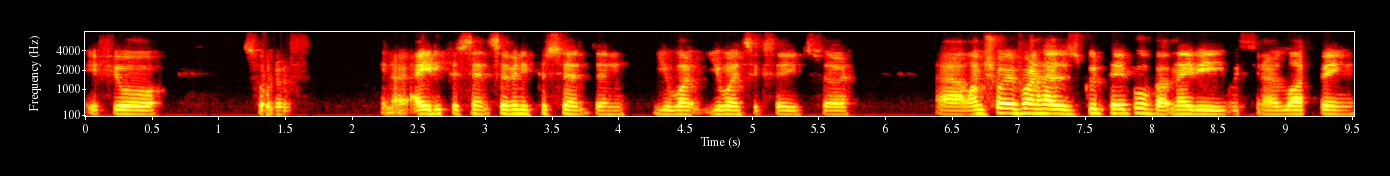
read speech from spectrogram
If you're sort of you know 80% 70% then you won't you won't succeed so uh, i'm sure everyone has good people but maybe with you know life being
